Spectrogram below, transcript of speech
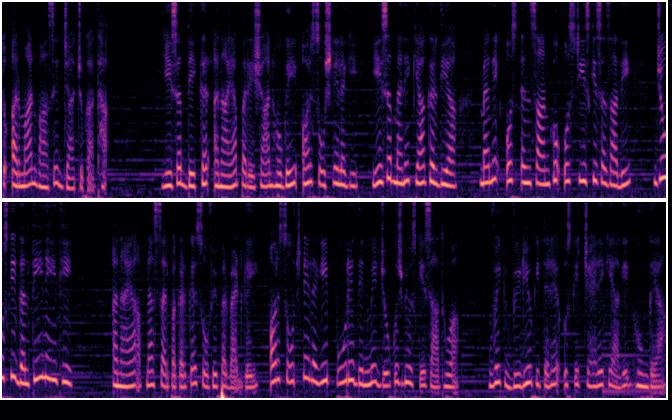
तो अरमान वहाँ से जा चुका था। ये सब देखकर अनाया परेशान हो गई और सोचने लगी, ये सब मैंने क्या कर दिया? मैंने उस इंसान को उस चीज़ की सजा दी जो उसकी गलती ही नहीं थी। अनाया अपना सर पकड़कर सोफे पर बैठ गई और सोचने लगी पूरे दिन में जो कुछ भी उसके साथ हुआ, वो एक वीडियो की तरह उसके चेहरे के आगे घूम गया।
